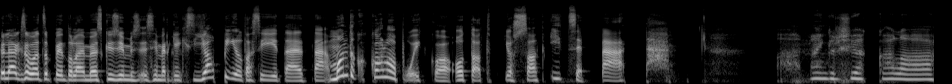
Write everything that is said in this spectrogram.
Yleensä WhatsAppiin tulee myös kysymys esimerkiksi Japilta siitä, että montako kalapuikkoa otat, jos saat itse päättää? Ah, Mä en kyllä syö kalaa,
